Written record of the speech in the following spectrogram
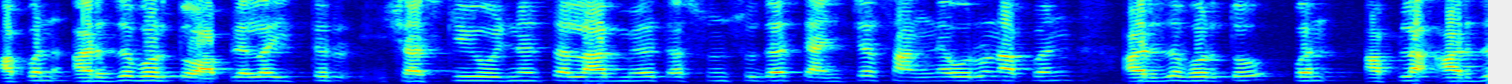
आपण अर्ज भरतो. आपल्याला इतर शासकीय योजनेचा लाभ मिळत असून सुद्धा त्यांच्या सांगण्यावरून आपण अर्ज भरतो. पण आपला अर्ज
